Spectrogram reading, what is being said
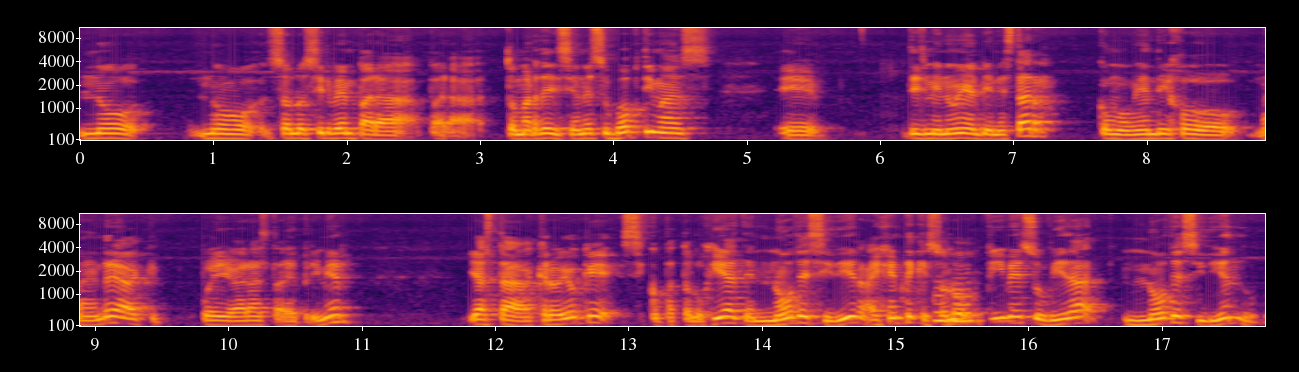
no, no solo sirven para, tomar decisiones subóptimas, eh, disminuyen el bienestar, como bien dijo María que puede llegar hasta deprimir. Y hasta creo yo que psicopatologías de no decidir. Hay gente que solo vive su vida no decidiendo.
